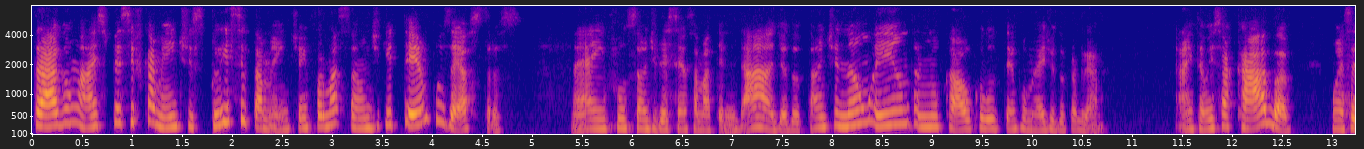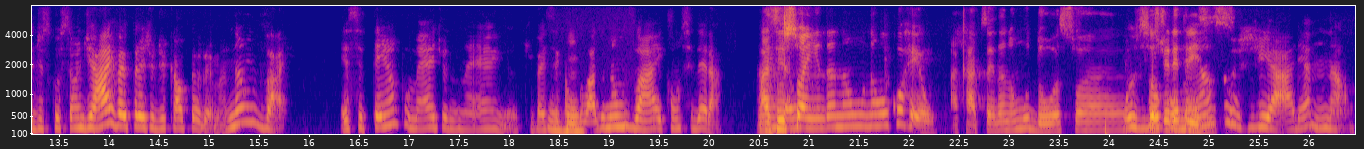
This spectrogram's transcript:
tragam lá especificamente, explicitamente, a informação de que tempos extras, né, em função de licença maternidade, adotante, não entram no cálculo do tempo médio do programa. Tá? Então, isso acaba com essa discussão de, ai, vai prejudicar o programa. Não vai. Esse tempo médio né, que vai ser uhum. calculado não vai considerar. Mas então, isso ainda não, não ocorreu. A CAPES ainda não mudou a sua, os suas diretrizes. Os documentos de área, não.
